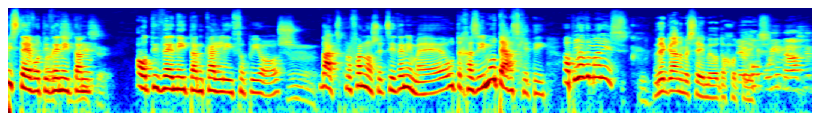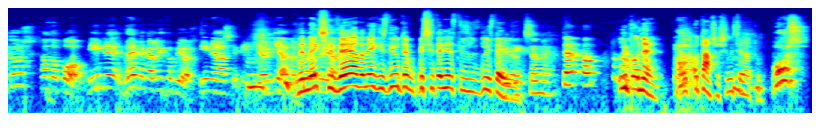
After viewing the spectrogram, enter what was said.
πιστεύω ότι δεν ήταν, Παρεξηγήσε. Ότι δεν ήταν καλή ηθοποιός. Εντάξει, προφανώς έτσι. Δεν είμαι ούτε χαζή, είμαι ούτε άσχετη. Απλά δεν μ' αρέσει. Δεν κάνουμε same εδώ τα hot Εγώ takes. που είμαι άσχετος θα το πω. Είναι, δεν είναι καλή ηθοποιός. Είναι άσχετη. Γεωργία, το Δεν λέω έχεις τρία. ιδέα, δεν έχεις δει ούτε μισή ταινία της Λίζη Τέιλορ. Δείξαμε. Λοιπόν, ναι. Ο, ο Τάσος είναι η σειρά του. Πώς!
